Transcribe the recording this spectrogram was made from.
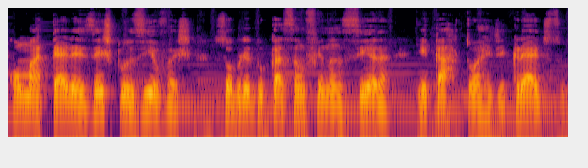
com matérias exclusivas sobre educação financeira e cartões de crédito?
